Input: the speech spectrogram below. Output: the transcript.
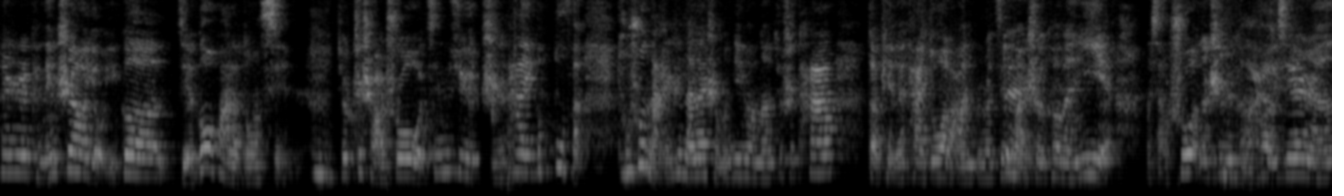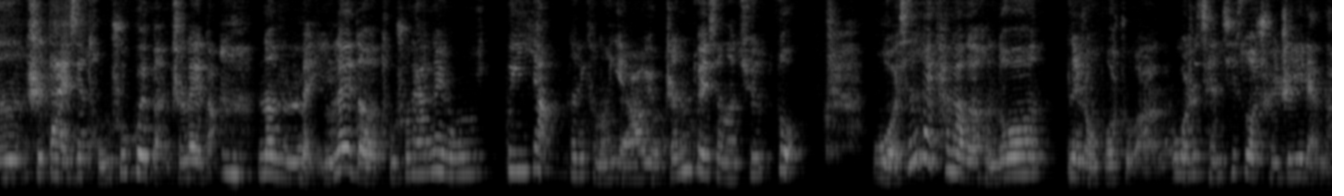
但是肯定是要有一个结构化的东西。嗯，就至少说我京剧只是它的一个部分。图书难是难在什么地方呢？就是它的品类太多了啊！你比如说经管社科文艺、小说，那甚至可能还有一些人是带一些童书绘本之类的。嗯，那每一类的图书它内容不一样，那你可能也要有针对性的去做。我现在看到的很多那种博主啊，如果是前期做垂直一点的。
